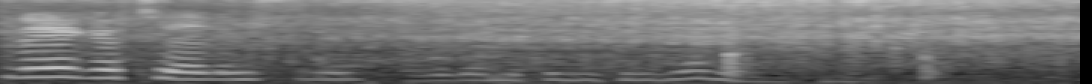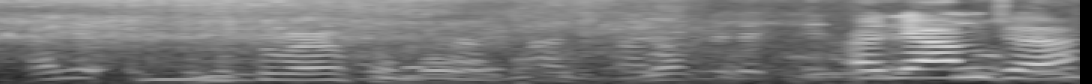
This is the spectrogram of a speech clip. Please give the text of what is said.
Şuraya götürelim sizi. Ali amca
